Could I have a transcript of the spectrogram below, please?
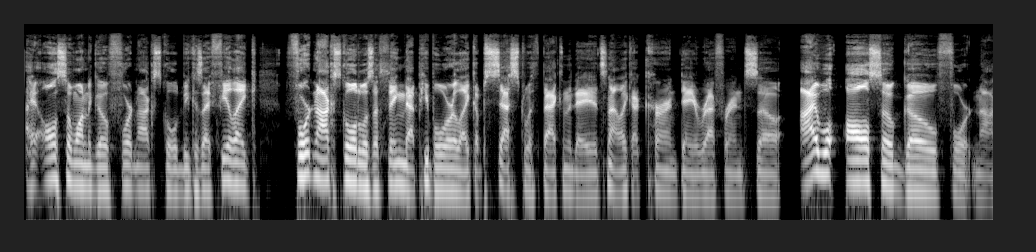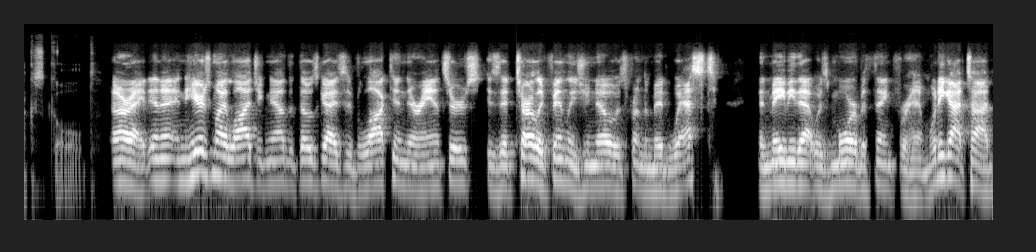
I also want to go Fort Knox Gold because I feel like Fort Knox Gold was a thing that people were like obsessed with back in the day. It's not like a current day reference. So I will also go Fort Knox Gold. All right. And, and here's my logic now that those guys have locked in their answers is that Charlie Finley, as you know, is from the Midwest. And maybe that was more of a thing for him. What do you got, Todd?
